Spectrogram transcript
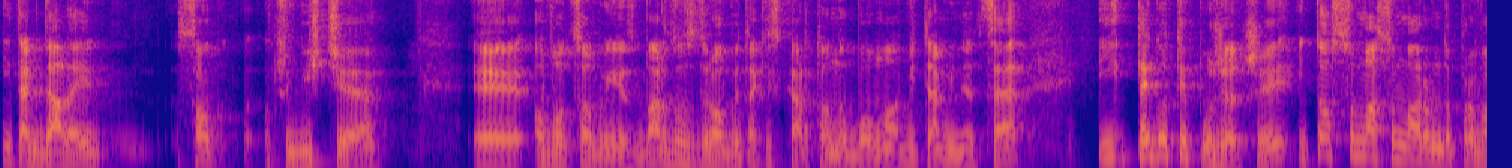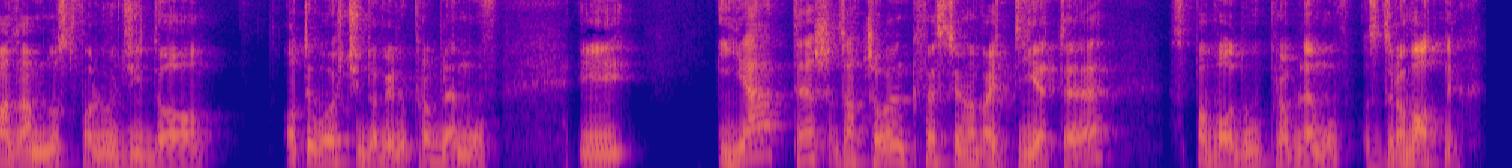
i tak dalej. Sok oczywiście yy, owocowy jest bardzo zdrowy, taki z kartonu, bo ma witaminę C i tego typu rzeczy. I to summa summarum doprowadza mnóstwo ludzi do otyłości, do wielu problemów. I ja też zacząłem kwestionować dietę z powodu problemów zdrowotnych.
